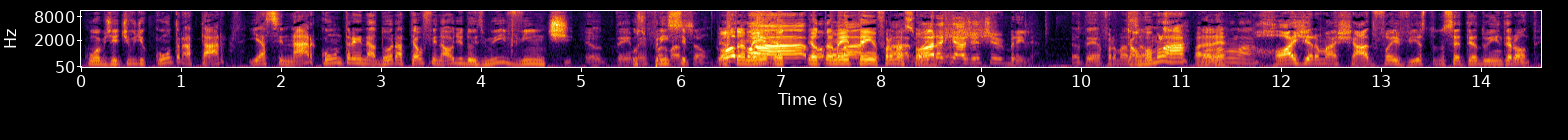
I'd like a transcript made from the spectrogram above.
com o objetivo de contratar e assinar com o treinador até o final de 2020. Eu tenho Os uma princip- informação. Eu também- eu- eu também tenho informações. Agora que a gente brilha. Eu tenho informação. Então vamos lá. Para vamos lá. Roger Machado foi visto no CT do Inter ontem.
